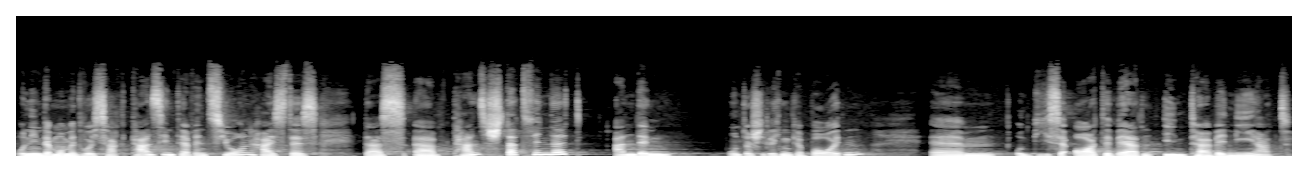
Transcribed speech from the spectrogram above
und in dem Moment, wo ich sage Tanzintervention, heißt es, dass äh, Tanz stattfindet an den unterschiedlichen Gebäuden ähm, und diese Orte werden interveniert.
